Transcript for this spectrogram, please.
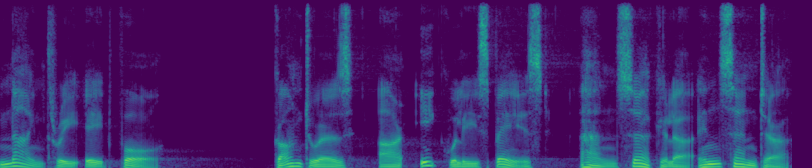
9384. Contours are equally spaced and circular in center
